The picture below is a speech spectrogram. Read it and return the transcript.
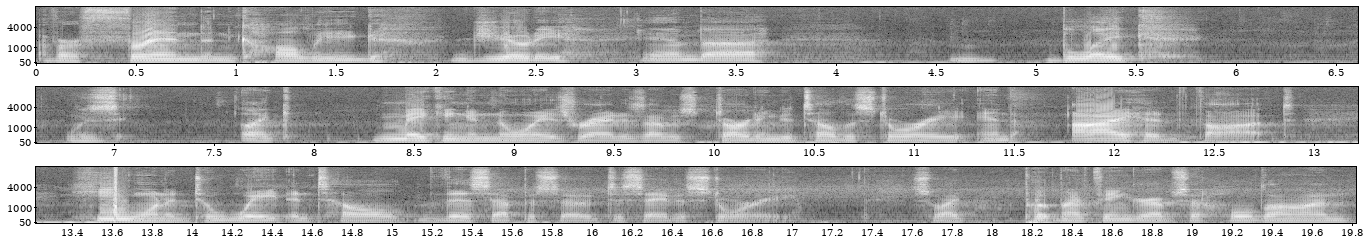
of our friend and colleague Jody, and uh, Blake was like making a noise right as I was starting to tell the story, and I had thought he wanted to wait until this episode to say the story. So I put my finger up, said, hold on,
